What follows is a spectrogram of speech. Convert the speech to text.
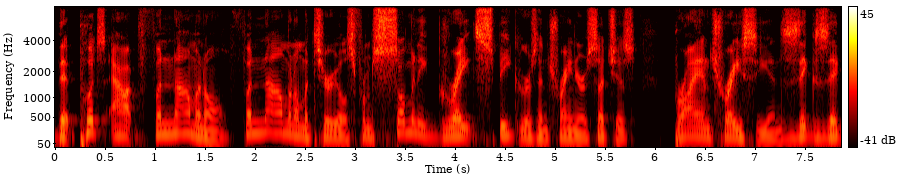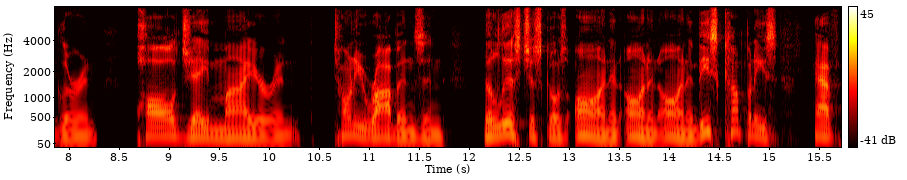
that puts out phenomenal, phenomenal materials from so many great speakers and trainers, such as Brian Tracy and Zig Ziglar and Paul J. Meyer and Tony Robbins, and the list just goes on and on and on. And these companies have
